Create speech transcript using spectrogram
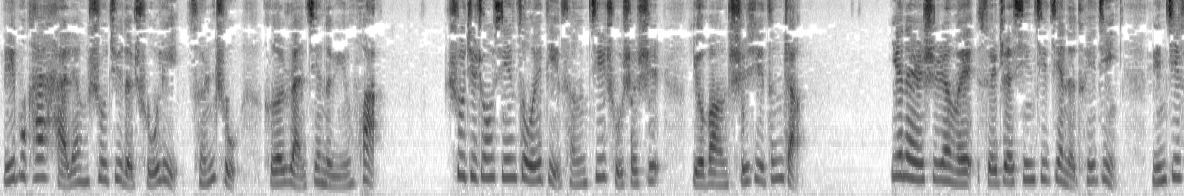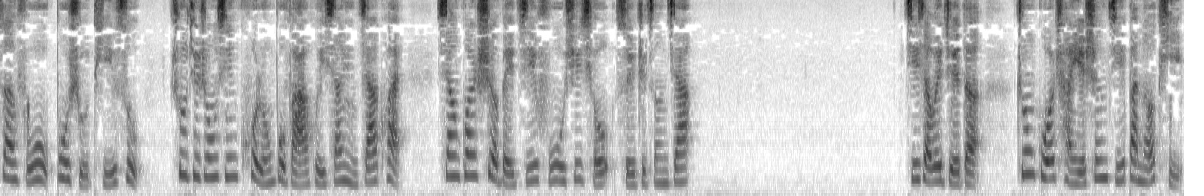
离不开海量数据的处理、存储和软件的云化。数据中心作为底层基础设施，有望持续增长。业内人士认为，随着新基建的推进，云计算服务部署提速，数据中心扩容步伐会相应加快，相关设备及服务需求随之增加。纪晓薇觉得，中国产业升级半导体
